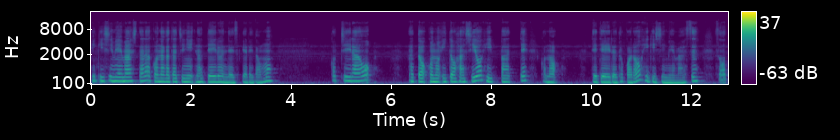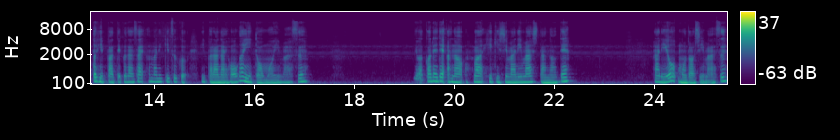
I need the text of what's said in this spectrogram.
引き締めましたらこんな形になっているんですけれどもこちらをあとこの糸端を引っ張ってこの出ているところを引き締めますそっと引っ張ってくださいあまりきつく引っ張らない方がいいと思いますではこれで穴は引き締まりましたので針を戻します。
